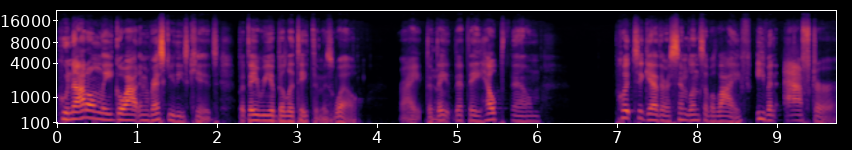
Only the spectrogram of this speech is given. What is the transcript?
who not only go out and rescue these kids, but they rehabilitate them as well, right? That Yeah. they that they help them put together a semblance of a life even after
